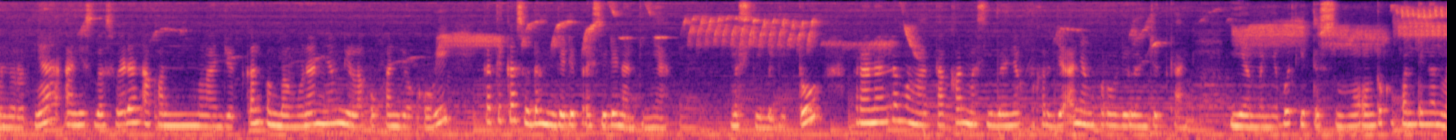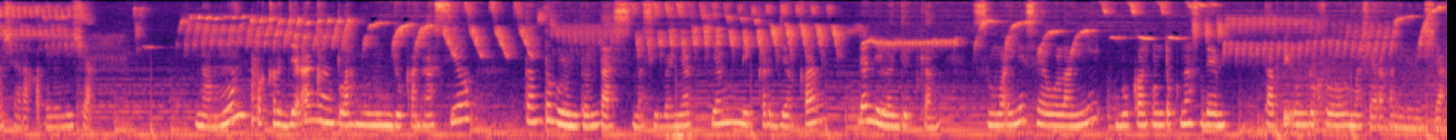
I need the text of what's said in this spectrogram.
Menurutnya, Anies Baswedan akan melanjutkan pembangunan yang dilakukan Jokowi ketika sudah menjadi presiden nantinya. Meski begitu, Prananda mengatakan masih banyak pekerjaan yang perlu dilanjutkan. Ia menyebut itu semua untuk kepentingan masyarakat Indonesia. Namun, pekerjaan yang telah menunjukkan hasil tentu belum tuntas, masih banyak yang dikerjakan dan dilanjutkan. Semua ini saya ulangi bukan untuk Nasdem, tapi untuk seluruh masyarakat Indonesia,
